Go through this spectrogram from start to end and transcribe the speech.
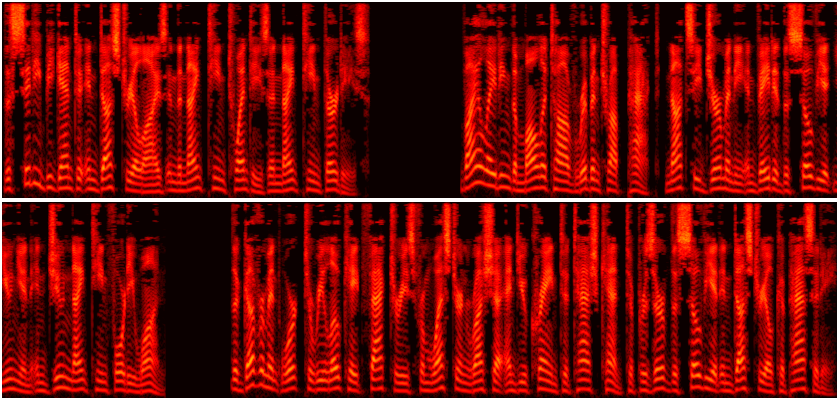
The city began to industrialize in the 1920s and 1930s. Violating the Molotov–Ribbentrop Pact, Nazi Germany invaded the Soviet Union in June 1941. The government worked to relocate factories from Western Russia and Ukraine to Tashkent to preserve the Soviet industrial capacity.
